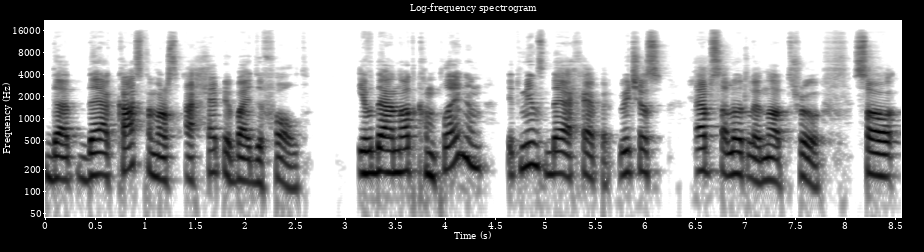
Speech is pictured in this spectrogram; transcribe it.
that their customers are happy by default. If they are not complaining it means they are happy which is absolutely not true. So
